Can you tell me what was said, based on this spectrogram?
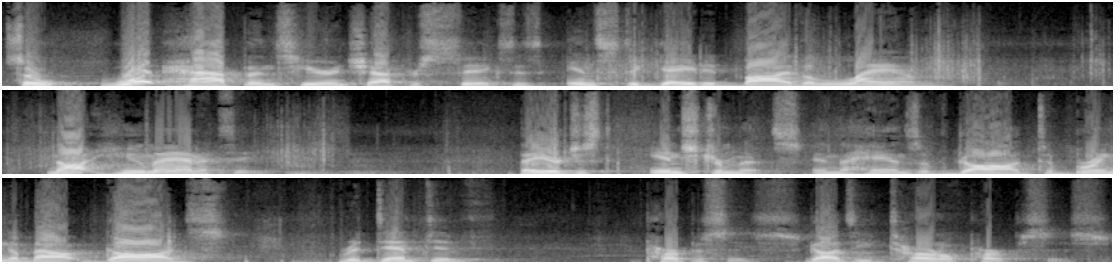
So, what happens here in chapter 6 is instigated by the Lamb, not humanity. They are just instruments in the hands of God to bring about God's redemptive purposes, God's eternal purposes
